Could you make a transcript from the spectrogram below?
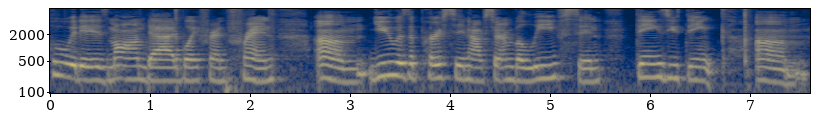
who it is mom dad boyfriend friend um, you as a person have certain beliefs and things you think um,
